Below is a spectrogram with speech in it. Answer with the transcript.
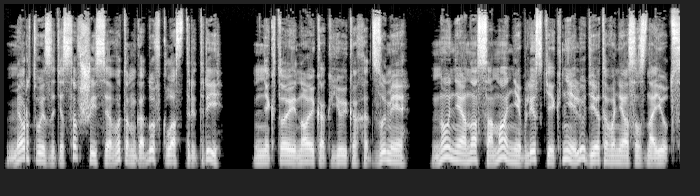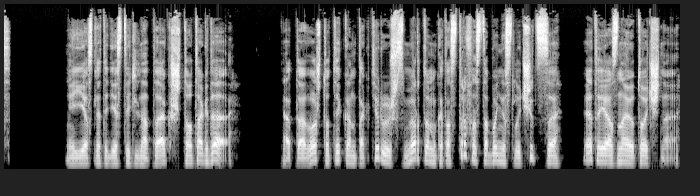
мертвый, затесавшийся в этом году в класс 3-3, никто иной, как Юйка Хадзуми, но ни она сама, ни близкие к ней люди этого не осознают. Если это действительно так, что тогда? От того, что ты контактируешь с мертвым, катастрофа с тобой не случится, это я знаю точно.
